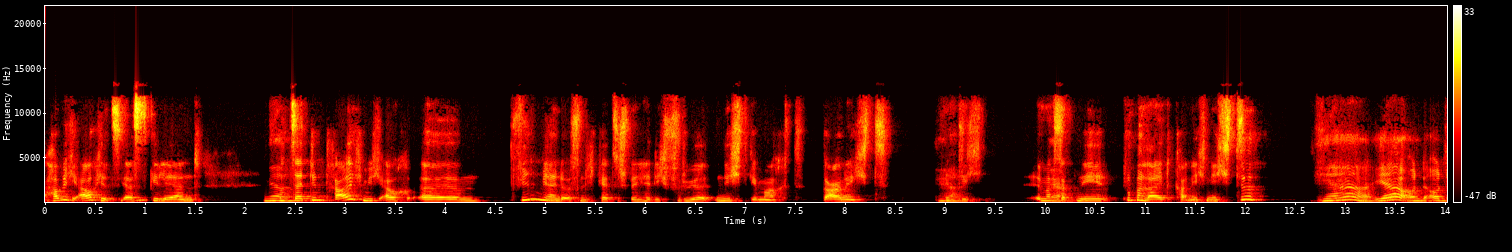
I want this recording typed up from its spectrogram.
Habe ich auch jetzt erst gelernt. Ja. Und seitdem traue ich mich auch, ähm, viel mehr in der Öffentlichkeit zu sprechen, hätte ich früher nicht gemacht. Gar nicht. Ja. Hätte ich immer gesagt, nee, tut mir leid, kann ich nicht. Ja, ja, und, und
